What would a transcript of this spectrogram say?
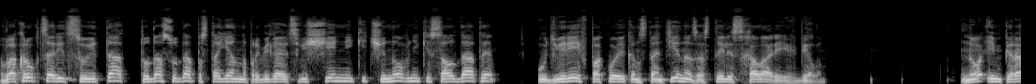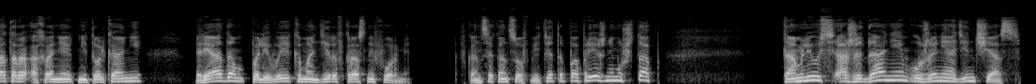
Вокруг царит суета, туда-сюда постоянно пробегают священники, чиновники, солдаты. У дверей в покое Константина застыли с халарией в белом. Но императора охраняют не только они, рядом полевые командиры в красной форме. В конце концов, ведь это по-прежнему штаб. Томлюсь ожиданием уже не один час.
